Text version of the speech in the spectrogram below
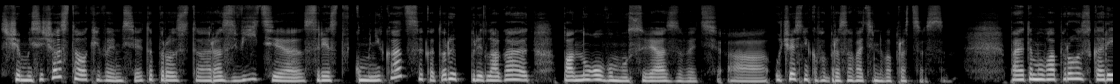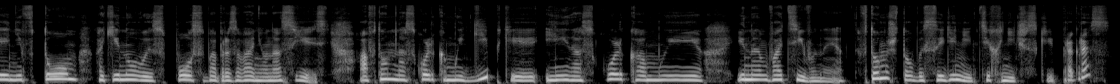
с чем мы сейчас сталкиваемся, это просто развитие средств коммуникации, которые предлагают по-новому связывать а, участников образовательного процесса. Поэтому вопрос скорее не в том, какие новые способы образования у нас есть, а в том, насколько мы гибкие и насколько мы инновативные в том, чтобы соединить технический прогресс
